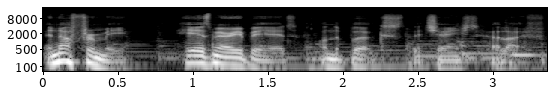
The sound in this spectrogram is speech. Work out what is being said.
Enough from me. Here's Mary Beard on the books that changed her life.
